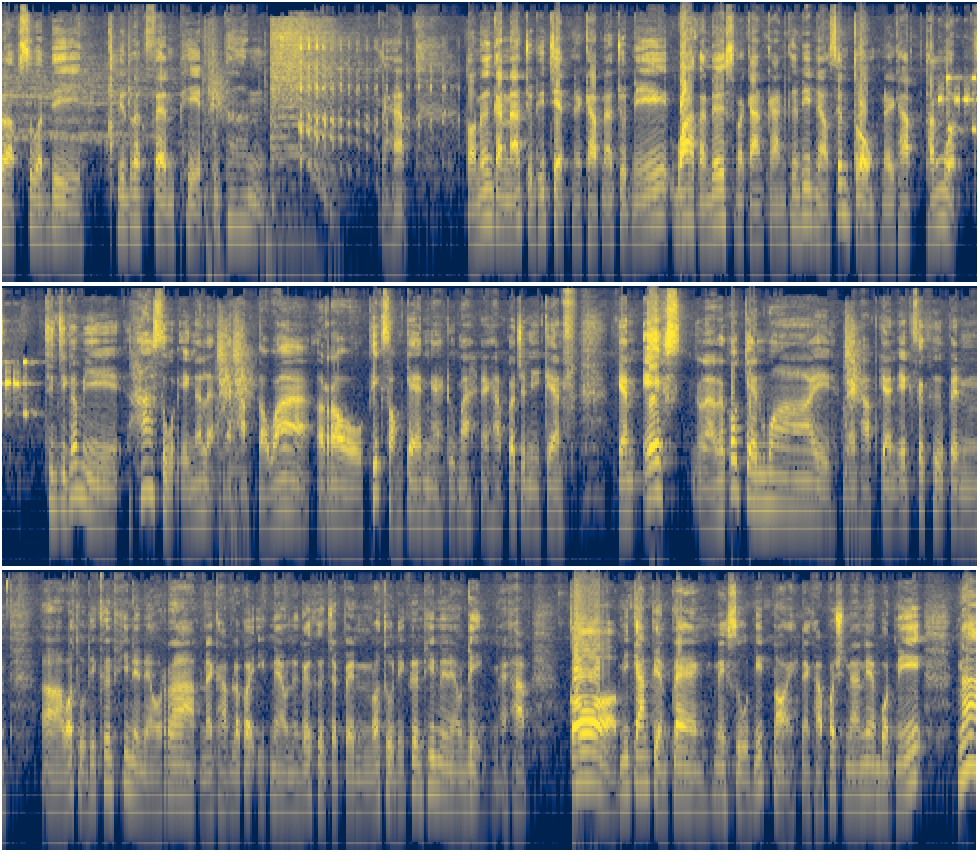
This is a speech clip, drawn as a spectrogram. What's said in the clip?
ราบสวัสดีมิตรรักแฟนเพจทุกท่านนะครับต่อเนื่องกันนะจุดที่7นะครับนะจุดนี้ว่ากันด้วยสมการการเคลื่อนที่แนวเส้นตรงนะครับทั้งหมด จริงๆก็มี 5 สูตรเองนั่นแหละนะครับ แต่ว่าเราพลิก 2 แกนไง ถูกไหมนะครับ ก็จะมีแกนแกน x แล้วก็แกน y นะครับ แกน x ก็คือเป็นวัตถุที่เคลื่อนที่ในแนวราบนะครับ แล้วก็อีกแนวหนึ่งก็คือจะเป็นวัตถุที่เคลื่อนที่ในแนวดิ่งนะครับ ก็มีการเปลี่ยนแปลงในสูตรนิดหน่อยนะครับ เพราะฉะนั้นเนี่ยบทนี้น่า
